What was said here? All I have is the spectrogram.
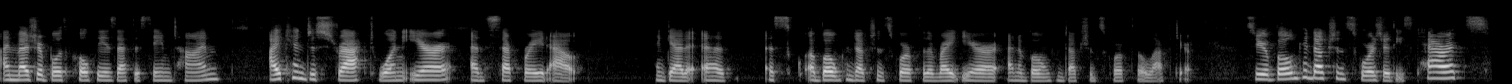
I measure both cochleas at the same time, I can distract one ear and separate out and get a, a, a bone conduction score for the right ear and a bone conduction score for the left ear. So your bone conduction scores are these carets.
